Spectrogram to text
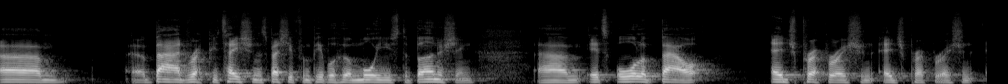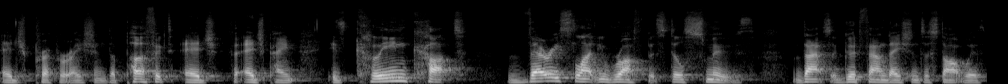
um, bad reputation, especially from people who are more used to burnishing Um, it's all about edge preparation, edge preparation, edge preparation. The perfect edge for edge paint is clean cut, very slightly rough, but still smooth. That's a good foundation to start with.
